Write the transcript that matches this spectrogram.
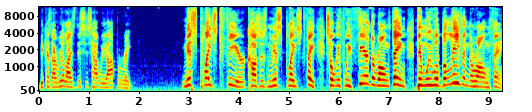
Because I realized this is how we operate. Misplaced fear causes misplaced faith. So if we fear the wrong thing, then we will believe in the wrong thing.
